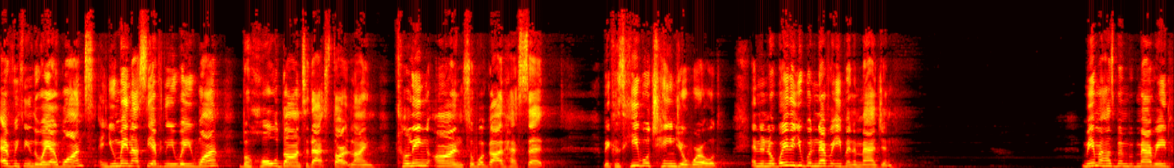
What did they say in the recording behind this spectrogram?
everything the way I want, and you may not see everything the way you want, but hold on to that start line. Cling on to what God has said because he will change your world and in a way that you would never even imagine. Me and my husband were married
